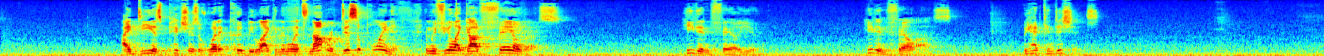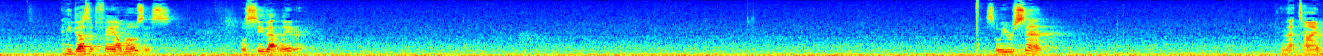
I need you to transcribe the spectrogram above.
ideas, pictures of what it could be like. And then when it's not, we're disappointed and we feel like God failed us. He didn't fail you, He didn't fail us. We had conditions. And He doesn't fail Moses. We'll see that later. So we were sent in that time,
